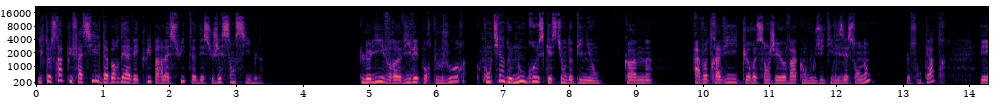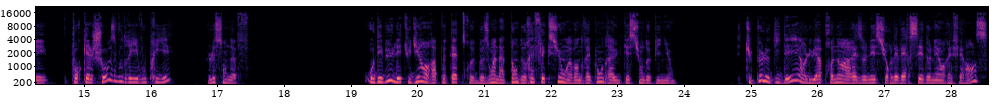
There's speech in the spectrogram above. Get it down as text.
il te sera plus facile d'aborder avec lui par la suite des sujets sensibles. Le livre Vivez pour toujours contient de nombreuses questions d'opinion, comme À votre avis, que ressent Jéhovah quand vous utilisez son nom Leçon 4. Et Pour quelle chose voudriez-vous prier Leçon 9. Au début, l'étudiant aura peut-être besoin d'un temps de réflexion avant de répondre à une question d'opinion. Tu peux le guider en lui apprenant à raisonner sur les versets donnés en référence,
